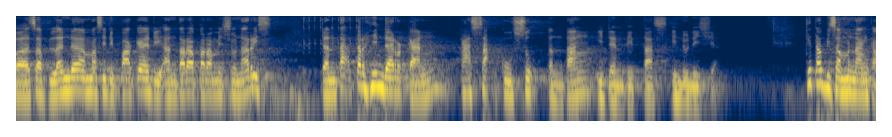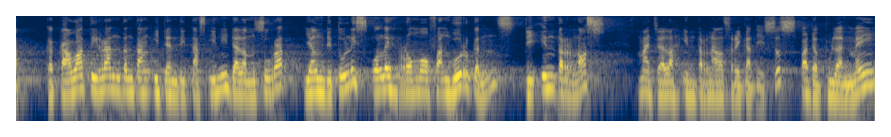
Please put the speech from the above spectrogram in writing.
Bahasa Belanda masih dipakai di antara para misionaris dan tak terhindarkan kasak kusuk tentang identitas Indonesia. Kita bisa menangkap kekhawatiran tentang identitas ini dalam surat yang ditulis oleh Romo van Burgens di Internos, majalah internal Serikat Yesus pada bulan Mei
